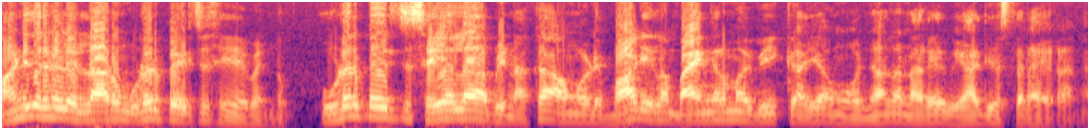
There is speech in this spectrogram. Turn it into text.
மனிதர்கள் எல்லாரும் உடற்பயிற்சி செய்ய வேண்டும். உடற்பயிற்சி செய்யலை அப்படின்னாக்கா அவங்களுடைய பாடியெல்லாம் பயங்கரமாக வீக் ஆகி அவங்க கொஞ்ச நாளாக நிறைய வியாதியஸ்தராகிறாங்க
